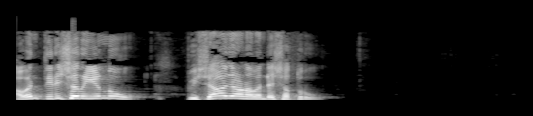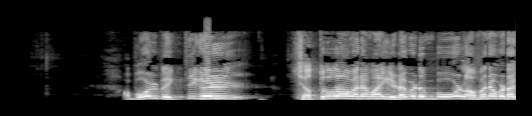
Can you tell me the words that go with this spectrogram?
അവൻ തിരിച്ചറിയുന്നു. പിശാജാണ് അവന്റെ ശത്രു. അപ്പോൾ വ്യക്തികൾ ശത്രുതാപരമായി ഇടപെടുമ്പോൾ അവനവിടെ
